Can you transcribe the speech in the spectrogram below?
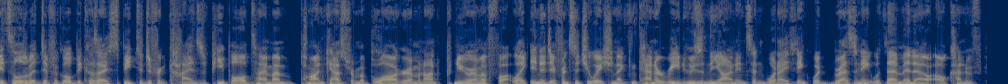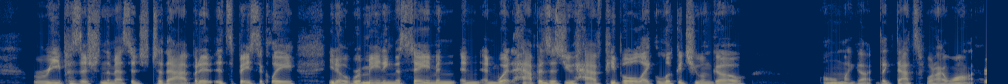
it's a little bit difficult because I speak to different kinds of people all the time. I'm a podcaster, I'm a blogger, I'm an entrepreneur, I'm a fo- like in a different situation. I can kind of read who's in the audience and what I think would resonate with them, and I'll, I'll kind of reposition the message to that. But it, it's basically you know remaining the same. And and and what happens is you have people like look at you and go, oh my god like that's what i want.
